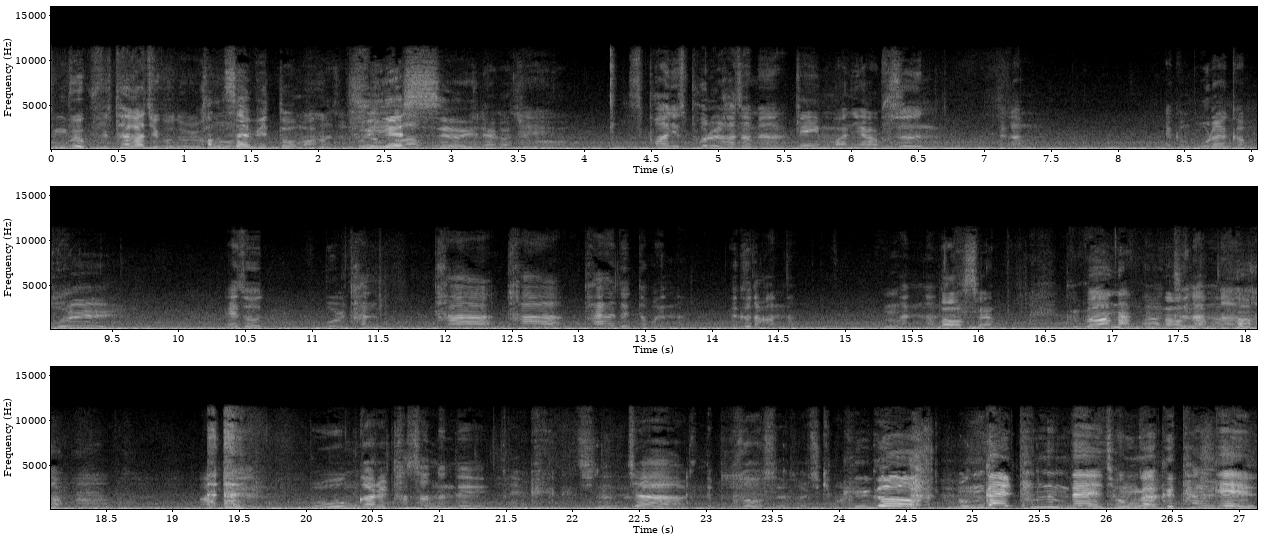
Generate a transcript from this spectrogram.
승부욕 불타가지고 놀고. 컨셉이 또 막 VS. 이래가지고 네. 스포 아니 스포를 하자면 게임 많이 하고 무슨 약간 약간 뭐랄까 물에서 물탄타 타 타야 됐다고 했나? 그거 나왔나? 응? 안 나. 나왔어요? 그건 안 나. 나- 그건 안 나왔나? 어. 아무튼 뭔가를 탔었는데 진짜 근데 무서웠어요 솔직히 말해. 그거 뭔가를 탔는데 정우가 그탄 게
